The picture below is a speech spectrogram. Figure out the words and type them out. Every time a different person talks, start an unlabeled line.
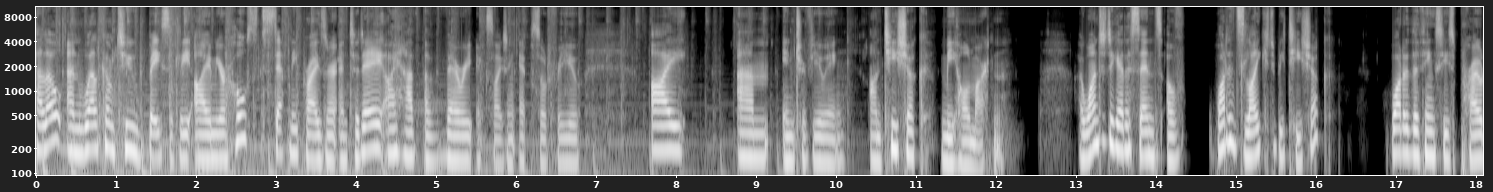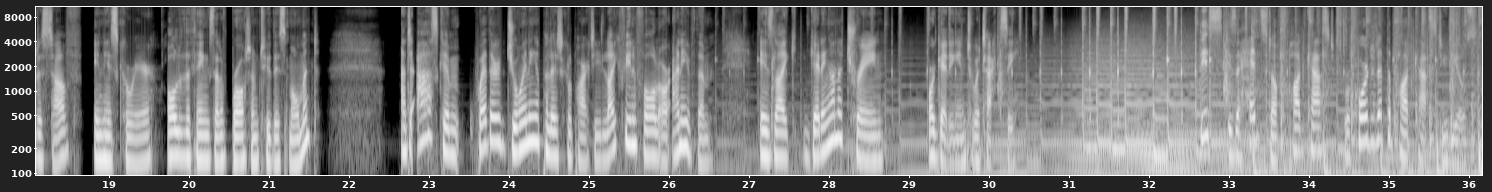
Hello and welcome to Basically. I am your host, Stephanie Preissner, and today I have a very exciting episode for you. I am interviewing on Taoiseach Micheál Martin. I wanted to get a sense of what it's like to be Taoiseach, what are the things he's proudest of in his career, all of the things that have brought him to this moment, and to ask him whether joining a political party like Fianna Fáil or any of them is like getting on a train or getting into a taxi. This is a HeadStuff podcast recorded at the podcast studios.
